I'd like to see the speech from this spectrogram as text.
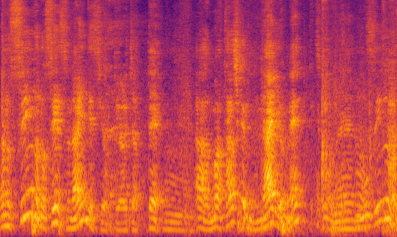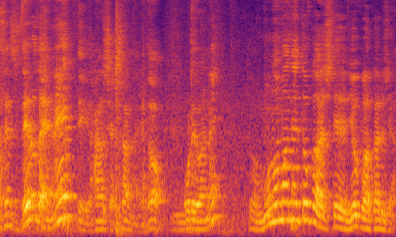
あのスイングのセンスないんですよって言われちゃって。あまあ確かにないよねって。そうね。もうスイングのセンスゼロだよねっていう話はしたんだけど俺はね。そうモノマネとかしてよくわかるじゃん。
